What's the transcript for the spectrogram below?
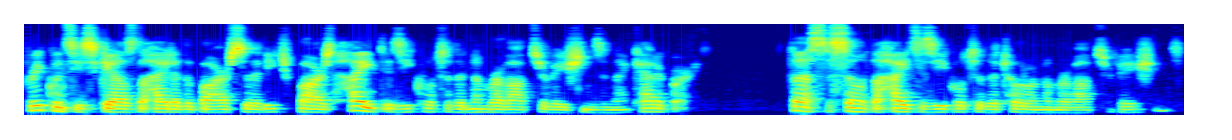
Frequency scales the height of the bar so that each bar's height is equal to the number of observations in that category. Thus, the sum of the heights is equal to the total number of observations.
